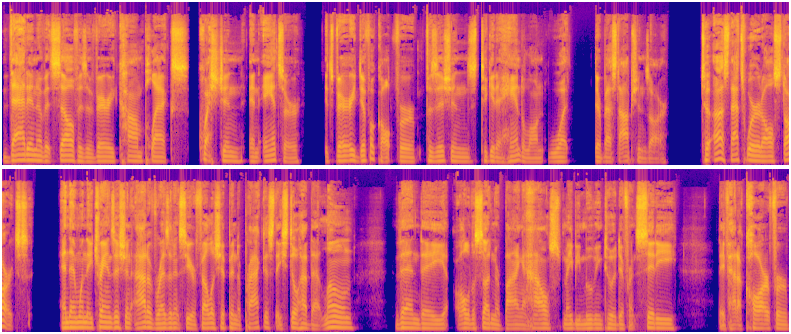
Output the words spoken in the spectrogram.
that in of itself is a very complex question and answer. It's very difficult for physicians to get a handle on what their best options are. To us, that's where it all starts. And then when they transition out of residency or fellowship into practice, they still have that loan. Then they all of a sudden are buying a house, maybe moving to a different city. They've had a car for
